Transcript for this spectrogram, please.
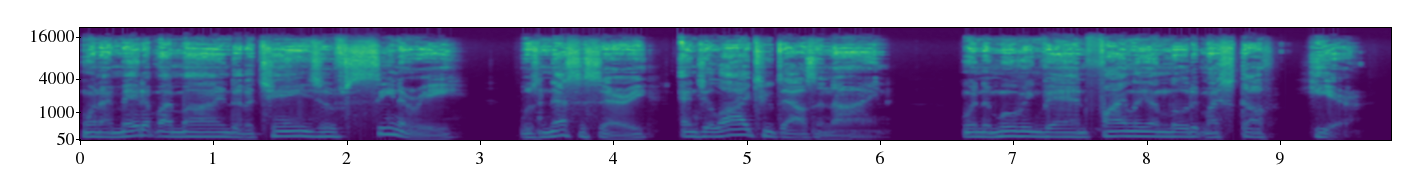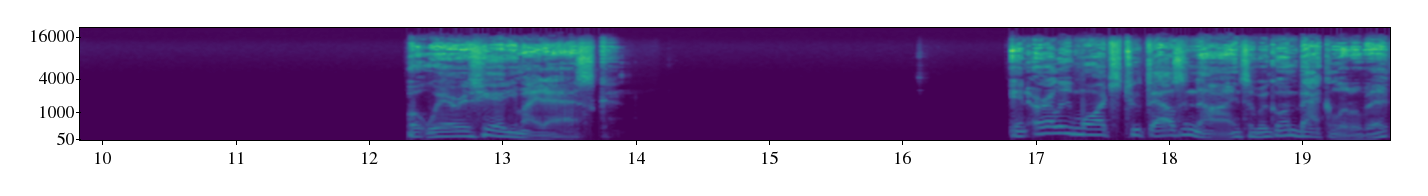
when I made up my mind that a change of scenery was necessary, and July 2009, when the moving van finally unloaded my stuff here. But where is here, you might ask? In early March 2009, so we're going back a little bit,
